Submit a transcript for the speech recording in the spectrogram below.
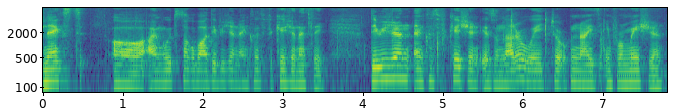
Next, uh, I'm going to talk about division and classification essay. Division and classification is another way to organize information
